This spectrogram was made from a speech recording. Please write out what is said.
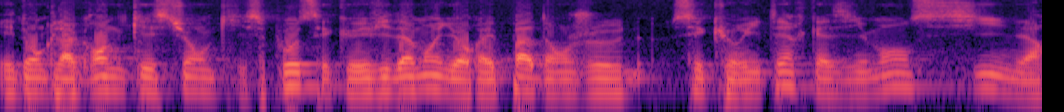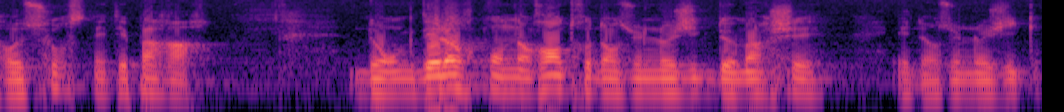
Et donc la grande question qui se pose, c'est qu'évidemment, il n'y aurait pas d'enjeu sécuritaire quasiment si la ressource n'était pas rare. Donc dès lors qu'on rentre dans une logique de marché et dans une logique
